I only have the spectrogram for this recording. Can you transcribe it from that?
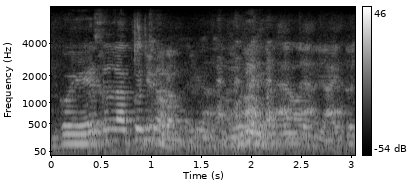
ఇంకో ఏసులు లాక్కొచ్చాం ఐదు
